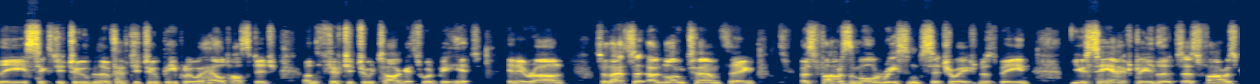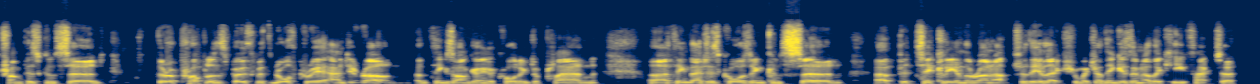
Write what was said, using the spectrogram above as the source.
the 62, the 52 people who were held hostage, and the 52 targets would be hit in Iran. So that's a, long term thing. As far as the more recent situation has been, you see actually that as far as Trump is concerned, there are problems both with North Korea and Iran, and things aren't going according to plan. Uh, I think that is causing concern, uh, particularly in the run up to the election, which I think is another key factor.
